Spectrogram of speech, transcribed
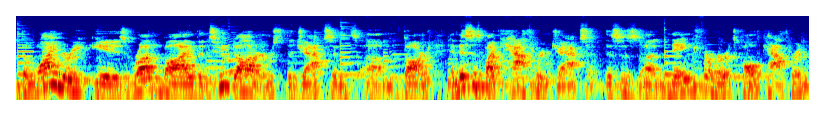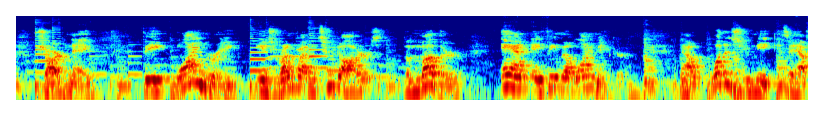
the winery is run by the two daughters, the Jackson's um, daughters, and this is by Katherine Jackson. This is uh, named for her. It's called Katherine Chardonnay. The winery is run by the two daughters, the mother, and a female winemaker. Now, what is unique is they have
